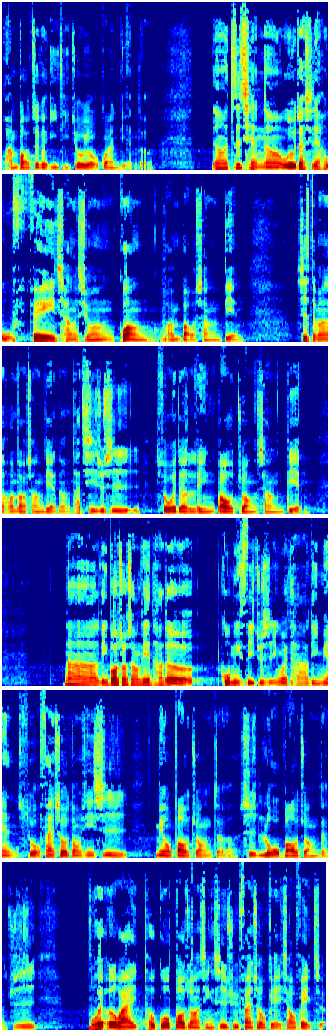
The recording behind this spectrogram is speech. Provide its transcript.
环保这个议题就有关联了。嗯、呃，之前呢，我有一段时间我非常喜欢逛环保商店，是怎么样的环保商店呢？它其实就是所谓的零包装商店。那零包装商店，它的顾名思义，就是因为它里面所贩售的东西是没有包装的，是裸包装的，就是不会额外透过包装的形式去贩售给消费者。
